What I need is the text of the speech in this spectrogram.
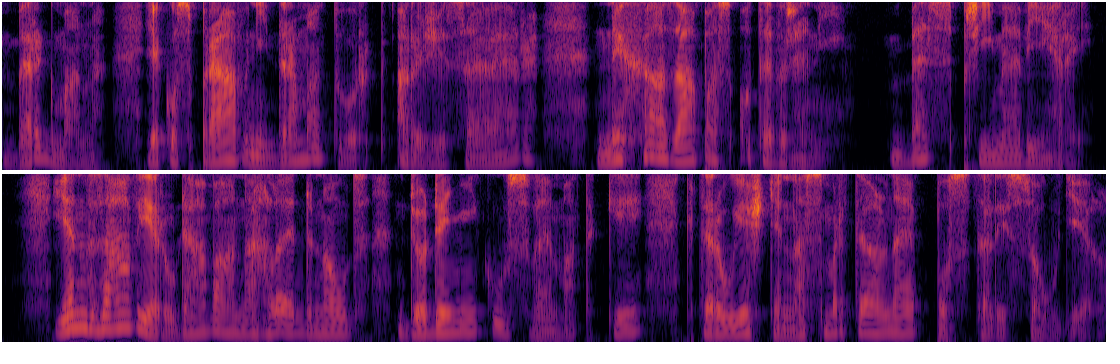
Bergman jako správný dramaturg a režisér nechá zápas otevřený, bez přímé výhry. Jen v závěru dává nahlédnout do deníků své matky, kterou ještě na smrtelné posteli soudil.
